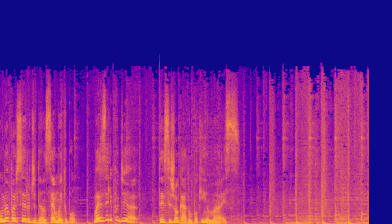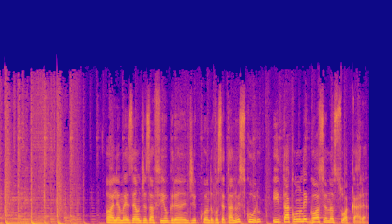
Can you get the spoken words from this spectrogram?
O meu parceiro de dança é muito bom, mas ele podia ter se jogado um pouquinho mais. Olha, mas é um desafio grande quando você tá no escuro e tá com um negócio na sua cara.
